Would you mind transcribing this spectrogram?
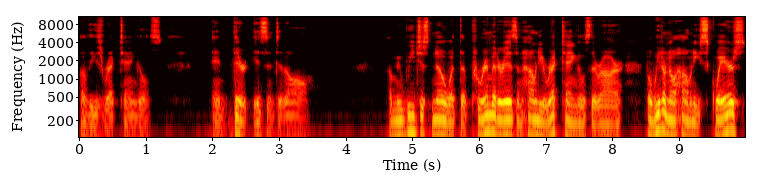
of these rectangles? And there isn't at all. I mean, we just know what the perimeter is and how many rectangles there are, but we don't know how many squares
